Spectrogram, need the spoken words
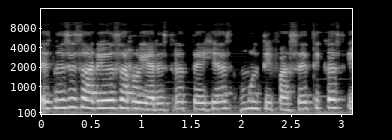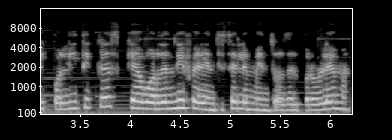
Es necesario desarrollar estrategias multifacéticas y políticas que aborden diferentes elementos del problema,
